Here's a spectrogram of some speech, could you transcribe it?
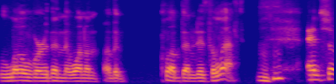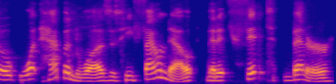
lower than the one on, on the club than it is the left. Mhm. And so what happened was is he found out that it fit better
